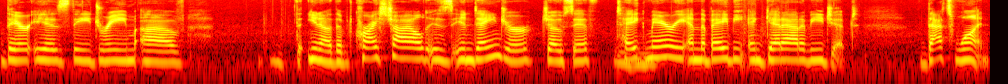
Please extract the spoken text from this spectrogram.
there is the dream of you know, the Christ child is in danger, Joseph, take mm-hmm. Mary and the baby and get out of Egypt. That's one.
